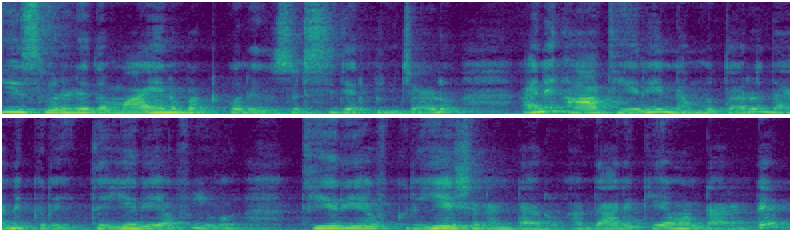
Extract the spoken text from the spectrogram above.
ఈశ్వరుడు ఏదో మాయను పట్టుకొని ఏదో సృష్టి జరిపించాడు అని ఆ థియరీ నమ్ముతారు. దాన్ని క్రి theory of theory of creation అంటారు. దానికి ఏమంటారంటే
